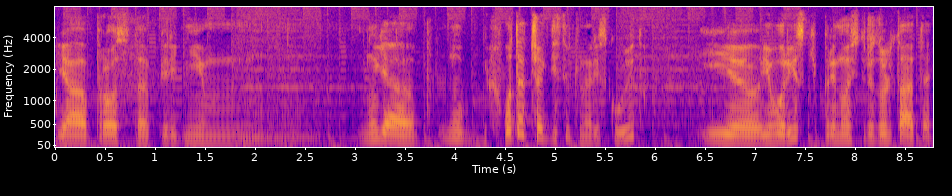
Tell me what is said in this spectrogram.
Я просто перед ним... Ну, я... Ну, вот этот человек действительно рискует. И э, его риски приносят результаты.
